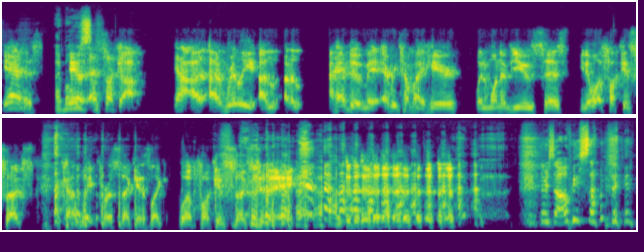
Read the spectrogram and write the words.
yes. I'm And always it's like, uh, yeah, I, I really, I, I, I have to admit, every time I hear when one of you says, "You know what fucking sucks," I kind of wait for a second. It's like, what fucking sucks today? There's always something.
